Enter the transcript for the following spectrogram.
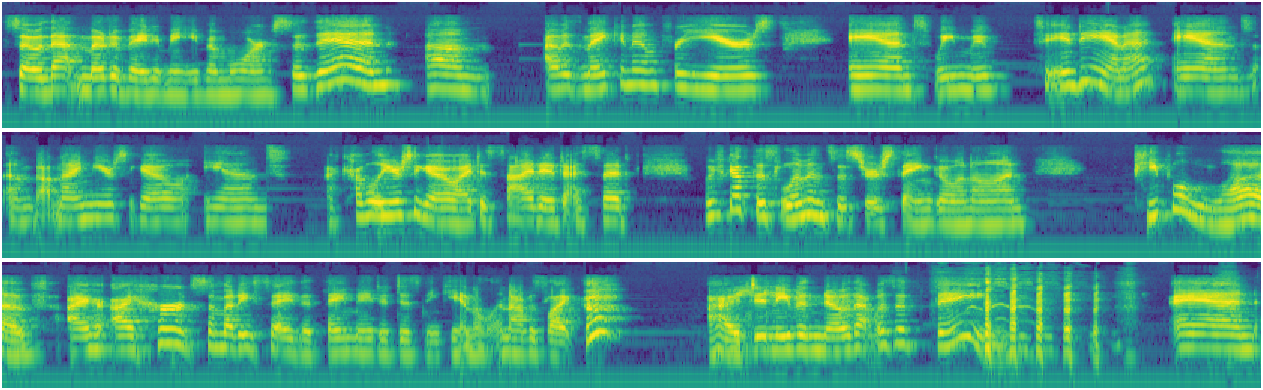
so that motivated me even more. So then um, I was making them for years, and we moved to Indiana, and um, about nine years ago, and a couple of years ago, I decided I said, we've got this Lemons Sisters thing going on. People love. I I heard somebody say that they made a Disney candle, and I was like. Oh, I didn't even know that was a thing. and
